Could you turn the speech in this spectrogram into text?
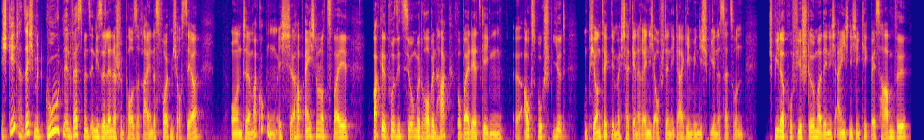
ich gehe tatsächlich mit guten Investments in diese Länderspielpause rein. Das freut mich auch sehr. Und äh, mal gucken. Ich habe eigentlich nur noch zwei Wackelpositionen mit Robin Hack, wobei der jetzt gegen äh, Augsburg spielt. Und Piontek, den möchte ich halt generell nicht aufstellen, egal gegen wen die spielen. Das ist halt so ein Spielerprofil-Stürmer, den ich eigentlich nicht in Kickbase haben will.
